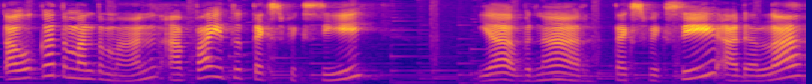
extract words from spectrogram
Tahukah teman-teman apa itu teks fiksi? Ya, benar. Teks fiksi adalah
